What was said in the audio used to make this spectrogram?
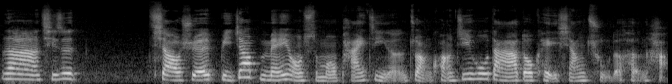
那其实小学比较没有什么排挤人的状况，几乎大家都可以相处的很好。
